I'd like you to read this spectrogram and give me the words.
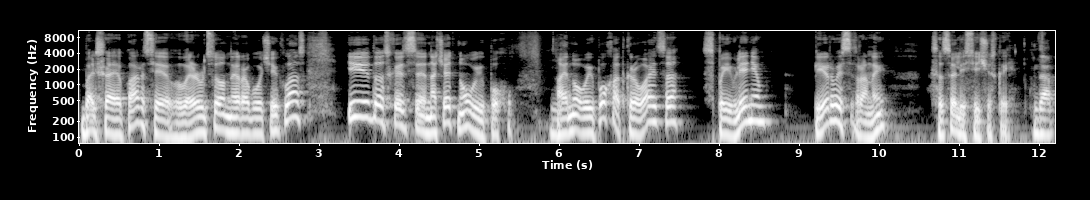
большая партия, революционный рабочий класс, и, так сказать, начать новую эпоху. А новая эпоха открывается с появлением первой страны социалистической. Да.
